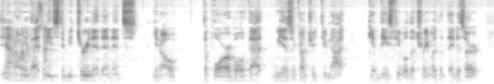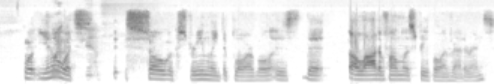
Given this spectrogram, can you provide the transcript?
You Yeah, know that 100%. needs to be treated, and it's you know deplorable that we as a country do not give these people the treatment that they deserve. well you know What- what's yeah. so extremely deplorable is that a lot of homeless people are veterans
